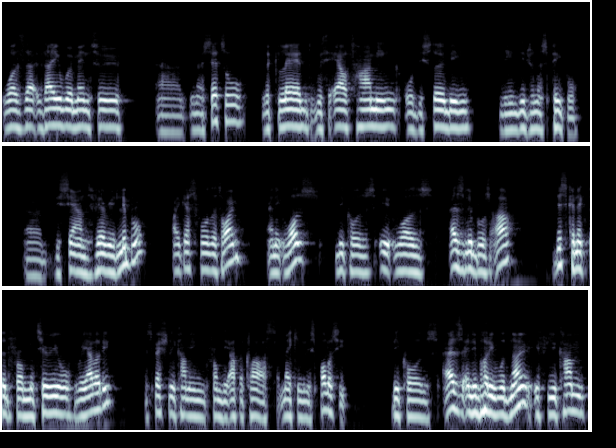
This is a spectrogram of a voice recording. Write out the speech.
was that they were meant to, uh, you know, settle the land without harming or disturbing the indigenous people. Uh, this sounds very liberal, I guess, for the time, and it was because it was, as liberals are, disconnected from material reality, especially coming from the upper class making this policy. Because, as anybody would know, if you come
